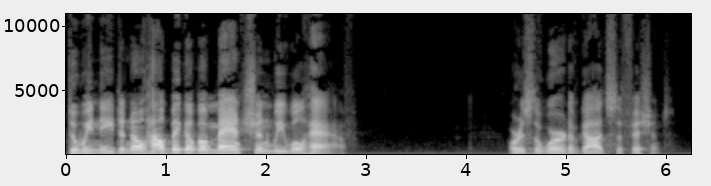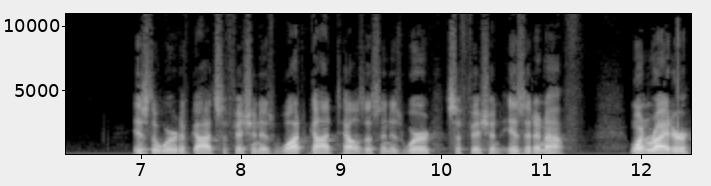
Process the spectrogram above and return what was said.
Do we need to know how big of a mansion we will have? Or is the Word of God sufficient? Is the Word of God sufficient? Is what God tells us in His Word sufficient? Is it enough? One writer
